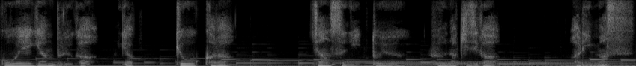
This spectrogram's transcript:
公営ギャンブルが逆境からチャンスにという風な記事があります。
